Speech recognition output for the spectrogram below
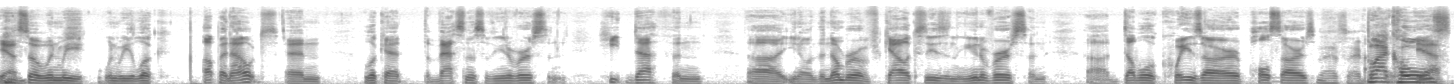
yeah. So when we when we look up and out and look at the vastness of the universe and heat death and uh, you know the number of galaxies in the universe and uh, double quasar pulsars. That's right. Black holes.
